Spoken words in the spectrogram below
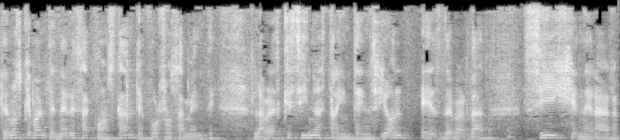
Tenemos que mantener esa constante forzosamente. La verdad es que sí, nuestra intención es de verdad sí generar,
